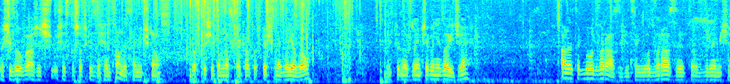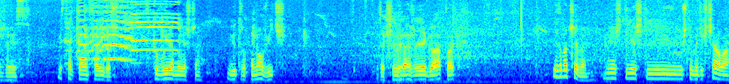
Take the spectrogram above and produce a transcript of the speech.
da się zauważyć już jest troszeczkę zniechęcony samiczką. Troszkę się tam naskakał, troszkę się nawojował. Więc pewno już do niczego nie dojdzie. Ale tak było dwa razy więc jak było dwa razy to wydaje mi się, że jest wystarczająca ilość. Spróbujemy jeszcze jutro ponowić. Tak się wyrażę jego atak. I zobaczymy. Jeśli, jeśli już nie będzie chciała,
